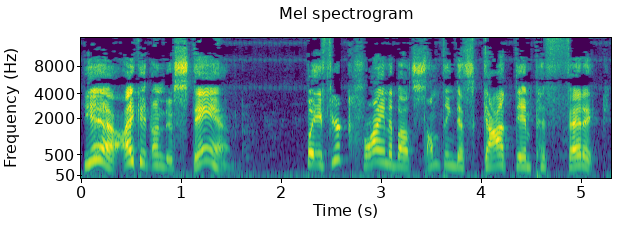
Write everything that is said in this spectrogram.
yeah, I can understand. But if you're crying about something that's goddamn pathetic,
